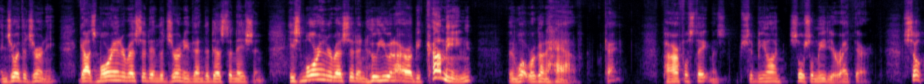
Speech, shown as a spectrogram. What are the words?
Enjoy the journey. God's more interested in the journey than the destination. He's more interested in who you and I are becoming than what we're going to have, okay? Powerful statements should be on social media right there. So,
